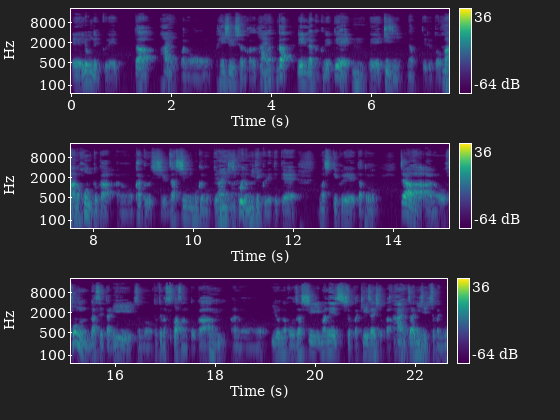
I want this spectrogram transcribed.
えー読んでくれた、うはい。あの、編集者の方というかが連絡くれて、うん。えー記事になってると。いまあ、あの、本とか、あの、各種雑誌に僕が載ってるはい記事、こういうのを見てくれてて、まあ、知ってくれたと。うんじゃあ、あの、本出せたり、その、例えばスパさんとか、うんあの、いろんなこう雑誌、マネー誌とか経済誌とか、はい。ザ21とかに載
